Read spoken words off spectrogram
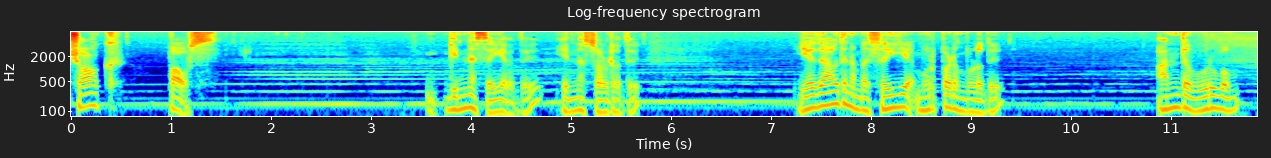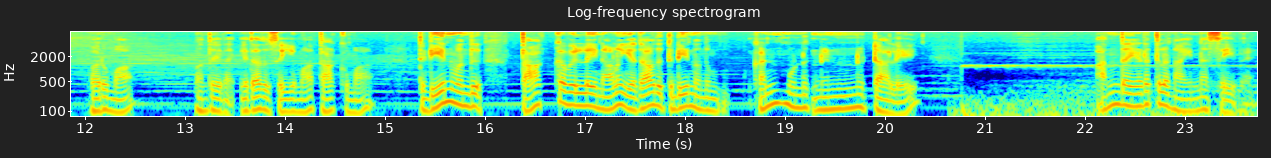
ஷாக் பவுஸ் என்ன செய்கிறது என்ன சொல்கிறது ஏதாவது நம்ம செய்ய முற்படும் பொழுது அந்த உருவம் வருமா? வந்து ஏதாவது செய்யுமா? தாக்குமா? திடீர்னு வந்து தாக்கவில்லைனாலும் ஏதாவது திடீர்னு வந்து கண் முன்னு நின்றுட்டாலே அந்த இடத்துல நான் என்ன செய்வேன்?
